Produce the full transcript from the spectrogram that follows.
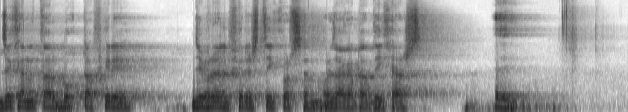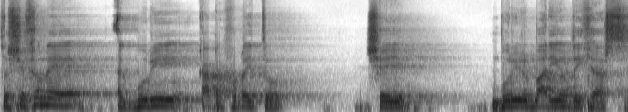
যেখানে তার বুকটা ফিরে জিবরাইল ফেরেস্তি করছেন ওই জায়গাটা দেখে আসছে। তো সেখানে এক বুড়ি কাটা ফোটাইতো সেই বুড়ির বাড়িও দেখে আসছে।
